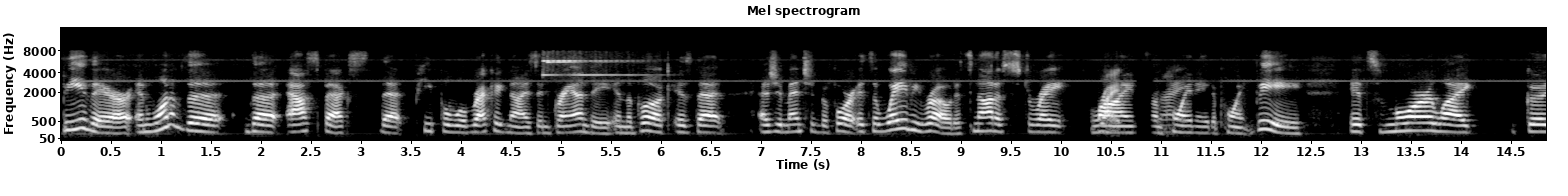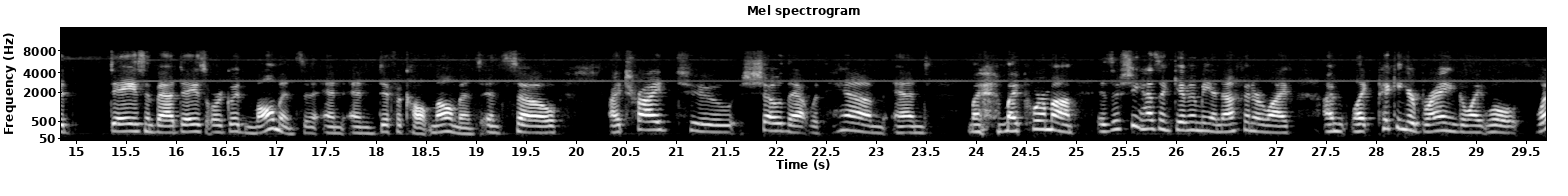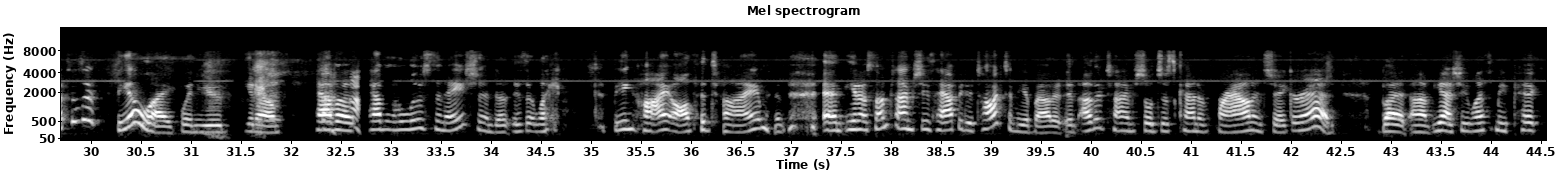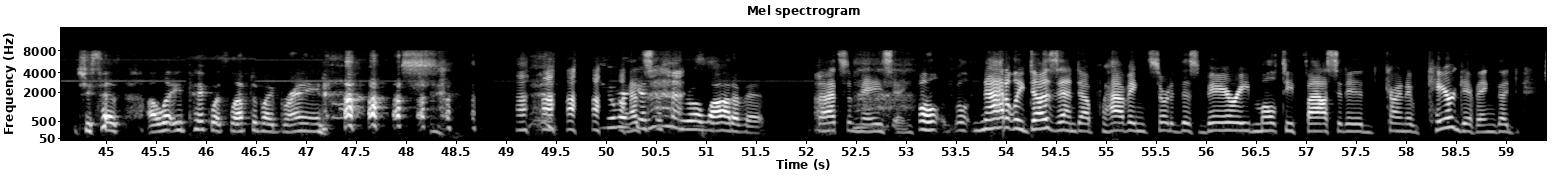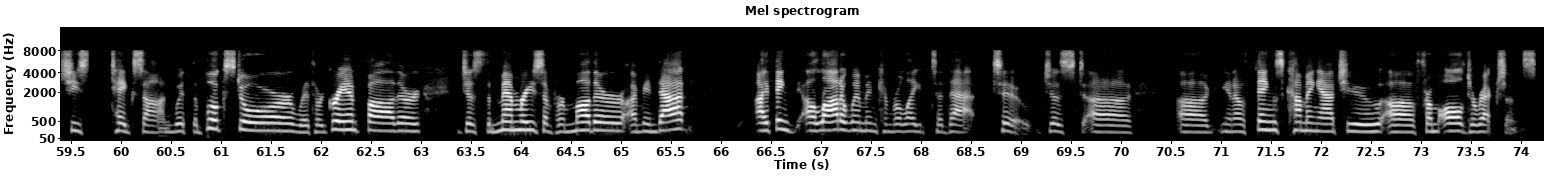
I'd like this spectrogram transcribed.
be there. And one of the the aspects that people will recognize in Grandy in the book is that, as you mentioned before, it's a wavy road. It's not a straight line right, from right. point A to point B. It's more like good days and bad days or good moments and, and, and difficult moments. And so I tried to show that with him and my my poor mom, as if she hasn't given me enough in her life, I'm like picking her brain, going, "Well, what does it feel like when you, you know, have a have a hallucination? Is it like being high all the time?" And, and you know, sometimes she's happy to talk to me about it, and other times she'll just kind of frown and shake her head. But um, yeah, she lets me pick. She says, "I'll let you pick what's left of my brain." Humor gets us through a lot of it. That's amazing. Well, well, Natalie does end up having sort of this very multifaceted kind of caregiving that she takes on with the bookstore, with her grandfather, just the memories of her mother. I mean, that I think a lot of women can relate to that too. Just uh, uh, you know, things coming at you uh, from all directions.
